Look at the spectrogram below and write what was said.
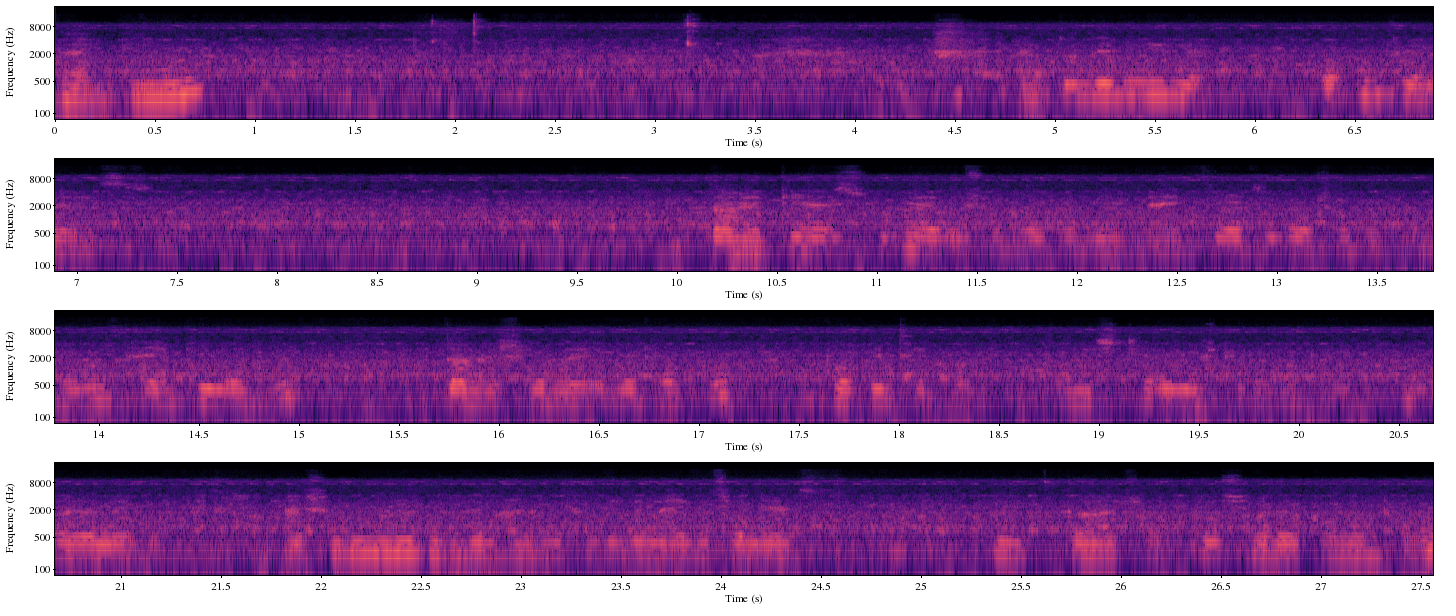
থ্যাংক ইউ এত দেরি এলে কখন চলে আসছে? তাকে আসবে এত সুন্দর ভাবে নাইনটি আছে অসংখ্য ধন্যবাদ থ্যাংক ইউ বন্ধু তো আসবে লাইভে ঢোকো ঠকে থেকো। মিষ্টি আরও মিষ্টি ভালো লাগে। আর শুধু হলো তোমাদের ভালোবাসা জন্য লাইভে চলে আসছে। তো আর সত্যি সবাই কমেন্ট করো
